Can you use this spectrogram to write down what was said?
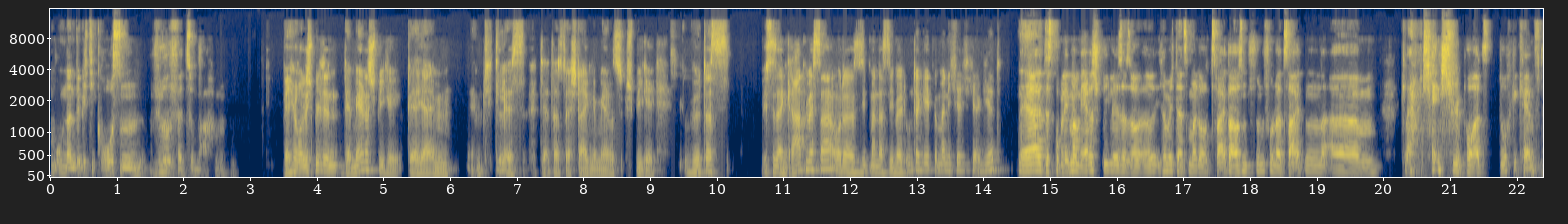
um dann wirklich die großen Würfe zu machen. Welche Rolle spielt denn der Meeresspiegel, der ja im im Titel ist, der, das, der steigende Meeresspiegel. Wird das, ist das ein Gradmesser oder sieht man, dass die Welt untergeht, wenn man nicht richtig agiert? Naja, das Problem am Meeresspiegel ist, also äh, ich habe mich da jetzt mal durch 2500 Seiten ähm, Climate Change Report durchgekämpft.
